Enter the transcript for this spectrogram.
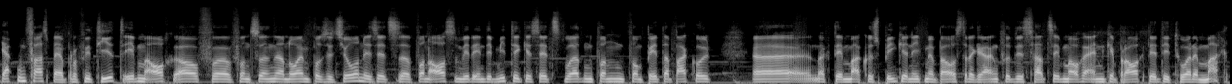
ja, unfassbar. Er profitiert eben auch auf, äh, von so einer neuen Position, ist jetzt äh, von außen wieder in die Mitte gesetzt worden von, von Peter Backholt. Äh, nachdem Markus Pinker nicht mehr bei Austria Klagenfurt ist, hat es eben auch einen gebraucht, der die Tore macht.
